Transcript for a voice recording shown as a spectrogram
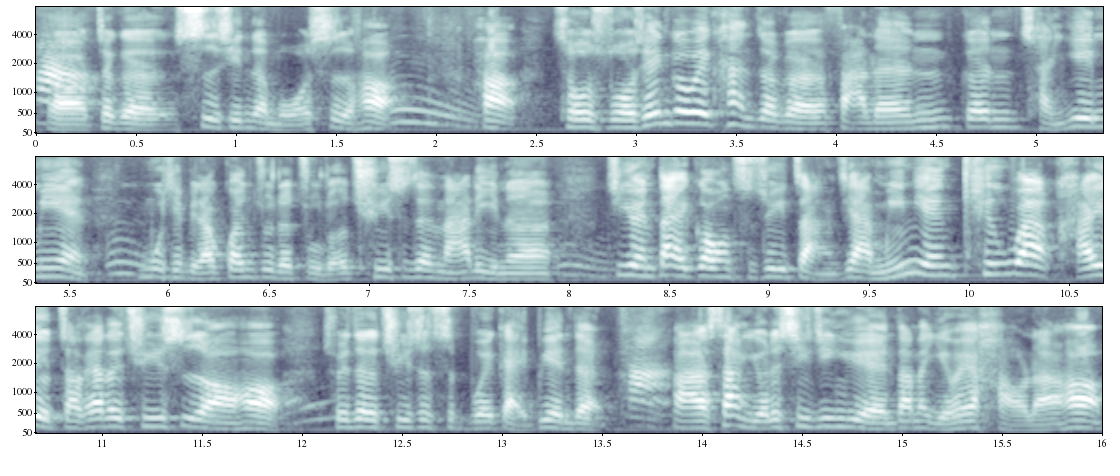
呃这个世新的模式哈。嗯，好。首首先，各位看这个法人跟产业面，目前比较关注的主流趋势在哪里呢？基源代工持续涨价，明年 Q one 还有涨价的趋势哦，哈，所以这个趋势是不会改变的。啊，上游的细晶圆当然也会好了哈。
